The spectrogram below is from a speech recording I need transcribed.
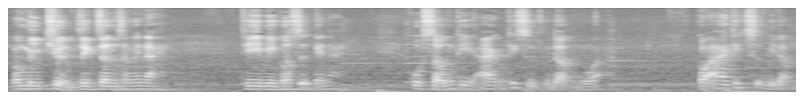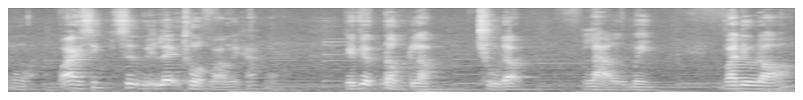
Và mình chuyển dịch dần sang bên này thì mình có sự cái này cuộc sống thì ai cũng thích sự chủ động đúng không ạ? Có ai thích sự bị động không ạ? Có ai thích sự bị lệ thuộc vào người khác không cái việc độc lập chủ động là ở mình. Và điều đó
